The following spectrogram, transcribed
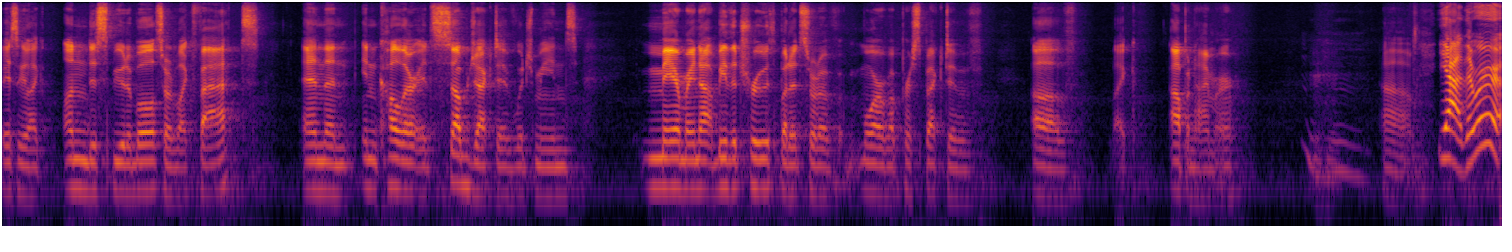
basically like undisputable sort of like facts and then in color it's subjective which means may or may not be the truth but it's sort of more of a perspective of like oppenheimer um, Yeah, there were,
